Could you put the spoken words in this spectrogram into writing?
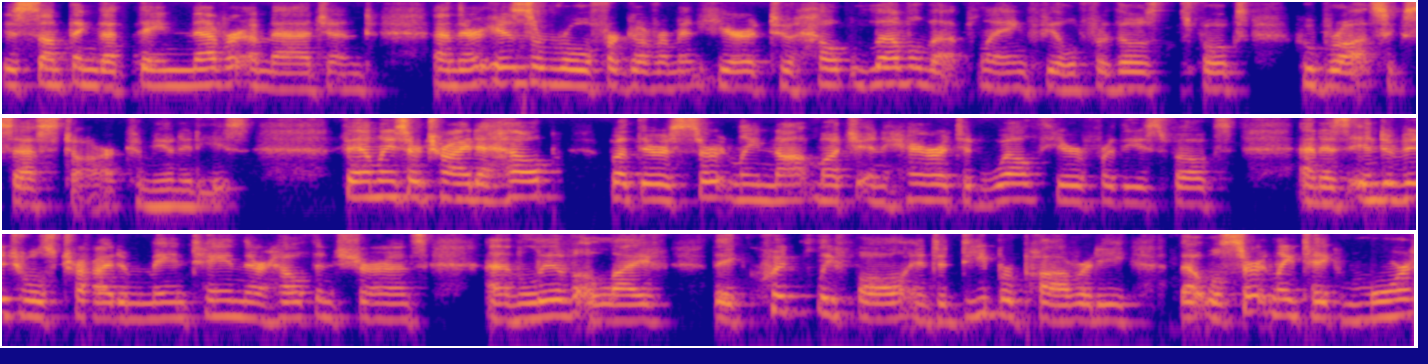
is something that they never imagined. And there is a role for government here to help level that playing field for those folks who brought success to our communities. Families are trying to help, but there is certainly not much inherited wealth here for these folks. And as individuals try to maintain their health insurance and live a life, they quickly fall into deeper poverty that will certainly take more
